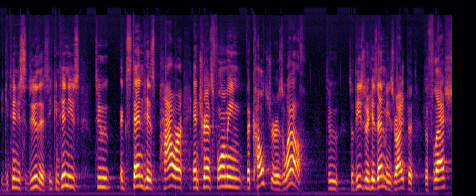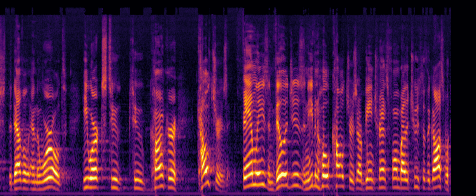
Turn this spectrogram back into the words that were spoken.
He continues to do this. He continues to extend his power and transforming the culture as well. To, so these are his enemies, right? The, the flesh, the devil, and the world. He works to, to conquer cultures. Families and villages and even whole cultures are being transformed by the truth of the gospel.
